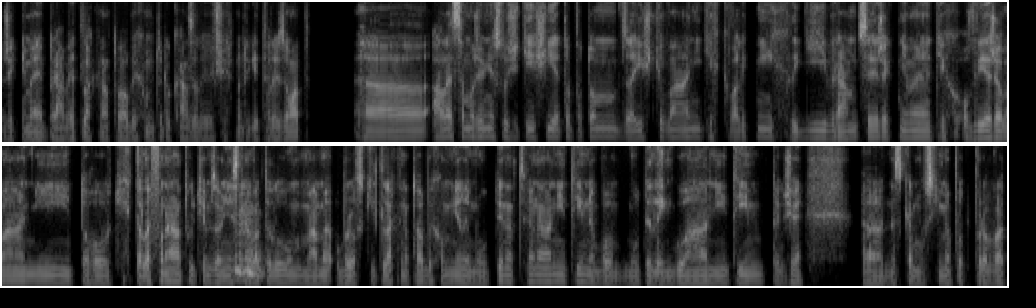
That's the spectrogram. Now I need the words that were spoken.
řekněme, je právě tlak na to, abychom to dokázali všechno digitalizovat. Eh, ale samozřejmě složitější je to potom v zajišťování těch kvalitních lidí v rámci, řekněme, těch ověřování toho, těch telefonátů těm zaměstnavatelům. Mm. Máme obrovský tlak na to, abychom měli multinacionální tým nebo multilinguální tým, takže eh, Dneska musíme podporovat,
